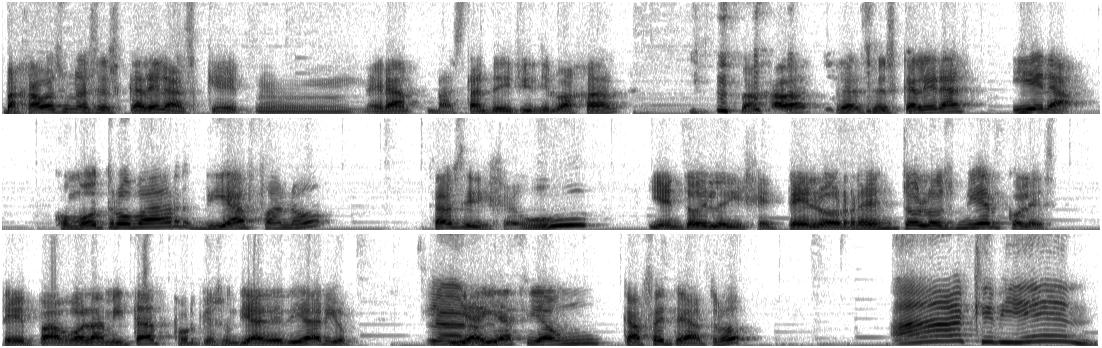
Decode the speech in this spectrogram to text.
bajabas unas escaleras que mm, era bastante difícil bajar, bajabas las escaleras y era como otro bar diáfano, ¿sabes? Y dije, uh, y entonces le dije, te lo rento los miércoles, te pago la mitad porque es un día de diario. Claro. Y ahí hacía un café teatro Ah, qué bien.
